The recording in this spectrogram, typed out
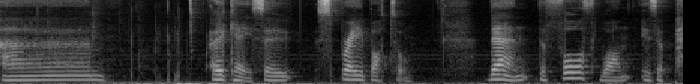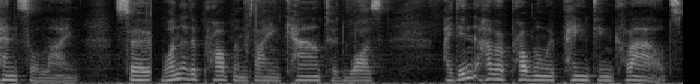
Um, okay, so spray bottle. Then the fourth one is a pencil line. So one of the problems I encountered was I didn't have a problem with painting clouds,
